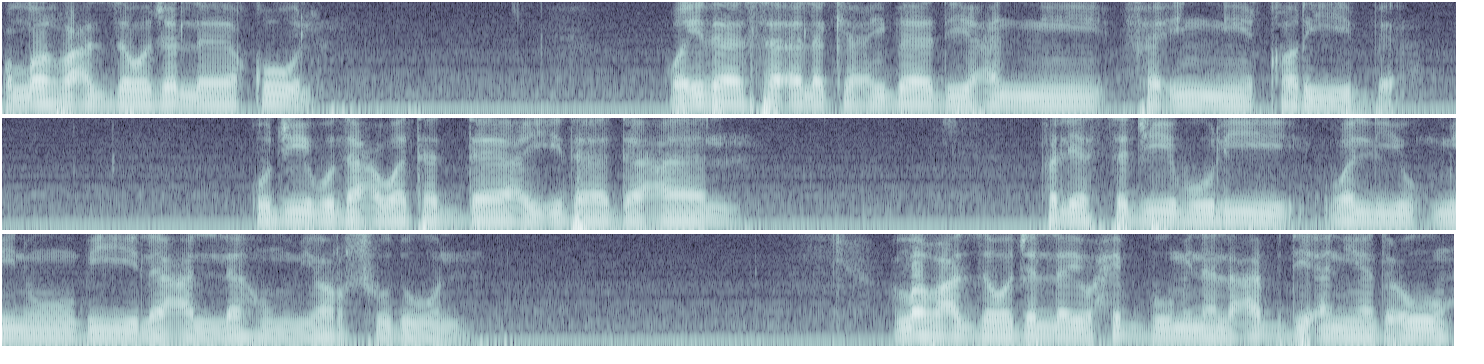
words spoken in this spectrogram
والله عز وجل يقول وإذا سألك عبادي عني فإني قريب. أجيب دعوة الداعي إذا دعان. فليستجيبوا لي وليؤمنوا بي لعلهم يرشدون. الله عز وجل يحب من العبد أن يدعوه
